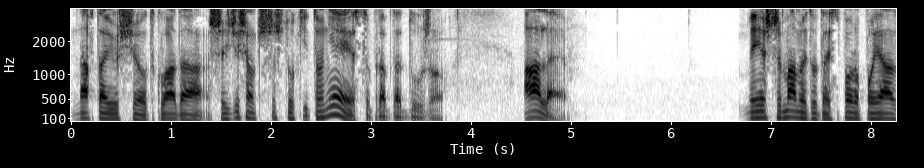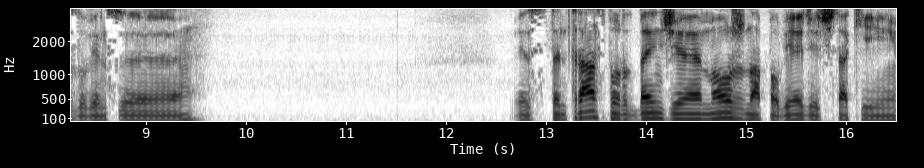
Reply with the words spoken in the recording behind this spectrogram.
nafta już się odkłada 63 sztuki. To nie jest co prawda dużo, ale my jeszcze mamy tutaj sporo pojazdów, więc. e, Więc ten transport będzie, można powiedzieć, taki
